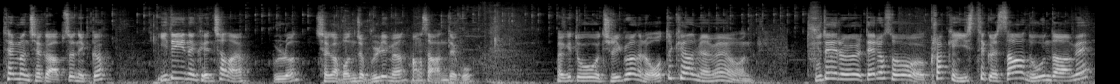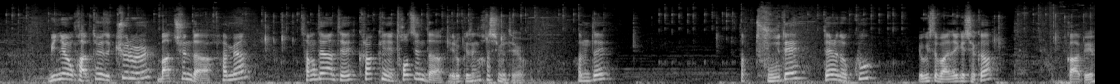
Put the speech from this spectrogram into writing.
템은 제가 앞서니까 2대2는 괜찮아요. 물론 제가 먼저 물리면 항상 안 되고. 여기 또 딜교환을 어떻게 하냐면 두 대를 때려서 크라켄 2스택을 쌓아 놓은 다음에 미니언 관통에서 Q를 맞춘다 하면 상대한테 크라켄이 터진다 이렇게 생각하시면 돼요. 한데 딱두 대 때려놓고 여기서 만약에 제가 까비요.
